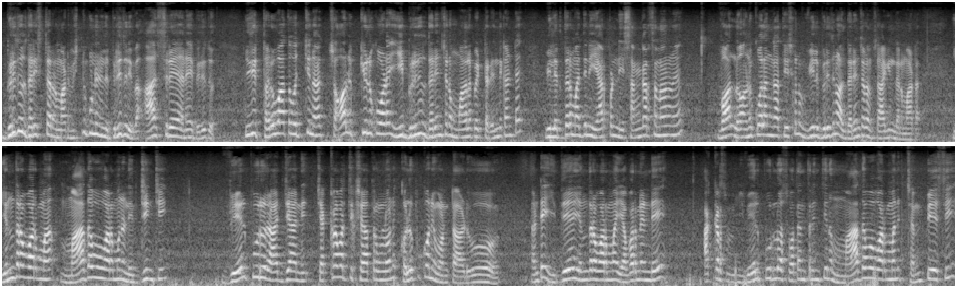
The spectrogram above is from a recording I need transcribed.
బిరుదులు ధరిస్తారనమాట విష్ణుకుండిని బిరుదులు ఇవి ఆశ్రయ అనే బిరుదు. ఇది తరువాత వచ్చిన చాళుక్యులు కూడా ఈ బిరుదులు ధరించడం మొదలుపెట్టారు. ఎందుకంటే వీళ్ళిద్దరి మధ్యన ఏర్పడిన ఈ సంఘర్షణను వాళ్ళు అనుకూలంగా తీసుకుని వీళ్ళ బిరుదును వాళ్ళు ధరించడం సాగిందనమాట. ఇంద్రవర్మ మాధవవర్మను నిర్జించి వేల్పూరు రాజ్యాన్ని చక్రవర్తి క్షేత్రంలోనే కలుపుకొని ఉంటాడు. అంటే ఇదే ఇంద్రవర్మ ఎవరినండి? అక్కడ వేల్పూర్లో స్వతంత్రించిన మాధవవర్మని చంపేసి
